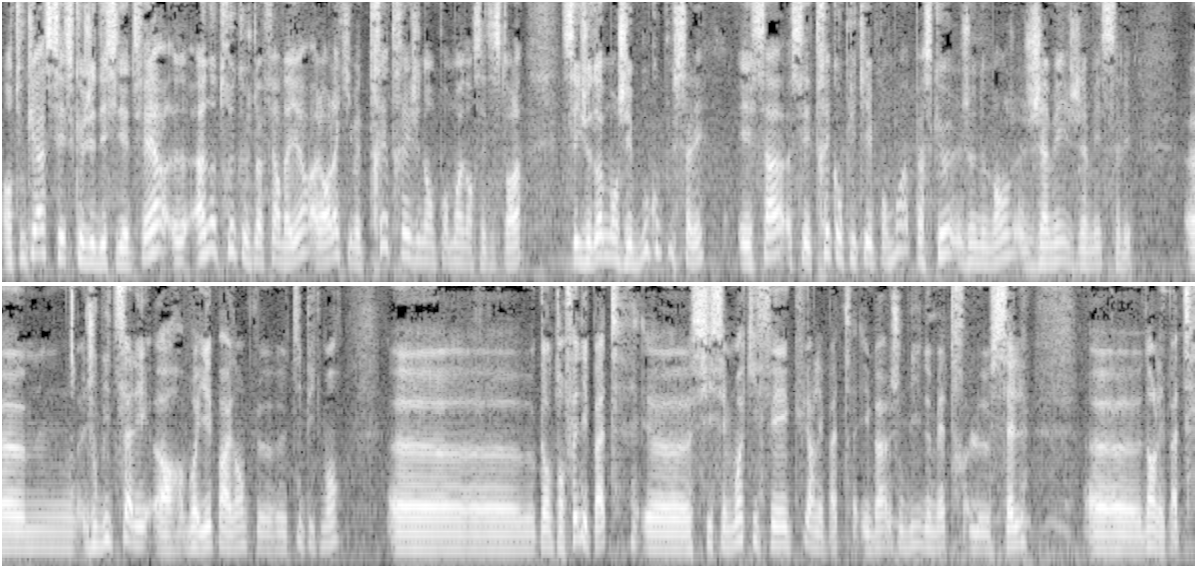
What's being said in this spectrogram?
en tout cas, c'est ce que j'ai décidé de faire. Euh, un autre truc que je dois faire d'ailleurs, alors là qui va être très très gênant pour moi dans cette histoire-là, c'est que je dois manger beaucoup plus salé. Et ça, c'est très compliqué pour moi parce que je ne mange jamais jamais salé. Euh, j'oublie de saler. Alors, vous voyez, par exemple, euh, typiquement, euh, quand on fait des pâtes, si c'est moi qui fais cuire les pâtes, eh ben j'oublie de mettre le sel dans les pâtes,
